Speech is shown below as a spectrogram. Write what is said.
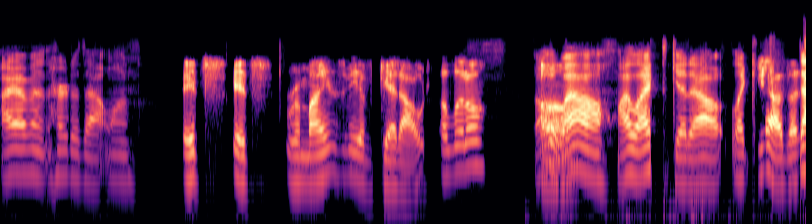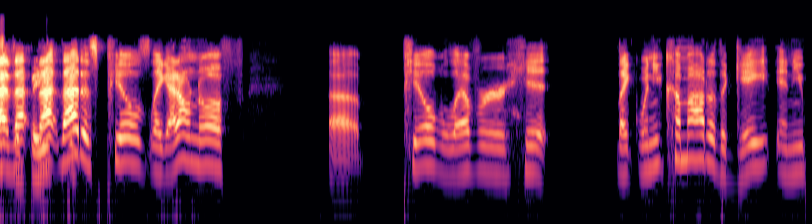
I haven't heard of that one. It's it's reminds me of Get Out a little. Oh Um, wow, I like to get out. Like Yeah, the, that that that that is Peele's like I don't know if uh Peel will ever hit like when you come out of the gate and you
